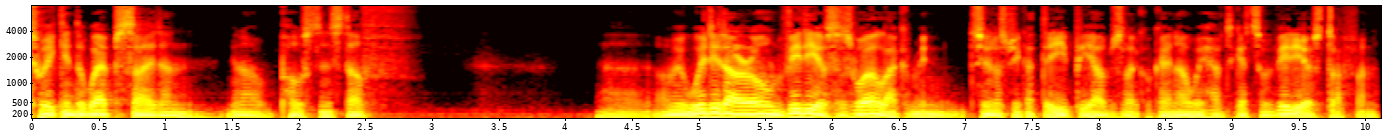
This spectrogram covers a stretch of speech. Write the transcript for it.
tweaking the website and you know posting stuff uh, I mean, we did our own videos as well. Like, I mean, as soon as we got the EP, I was like, okay, now we have to get some video stuff. And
